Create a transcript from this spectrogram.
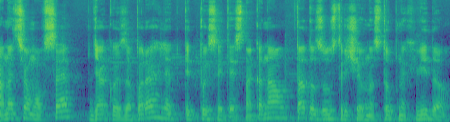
А на цьому все. Дякую за перегляд, підписуйтесь на канал та до зустрічі в наступних відео.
